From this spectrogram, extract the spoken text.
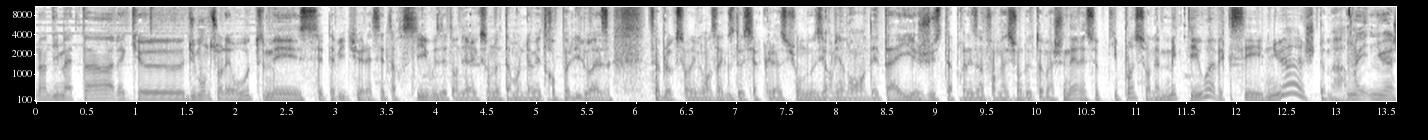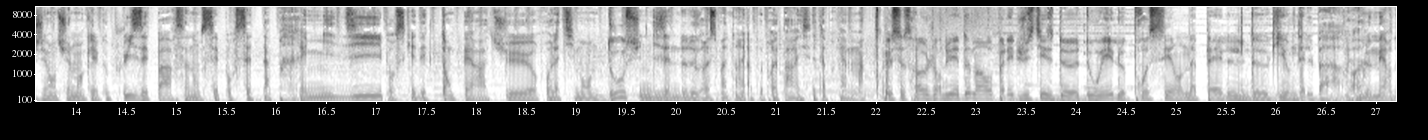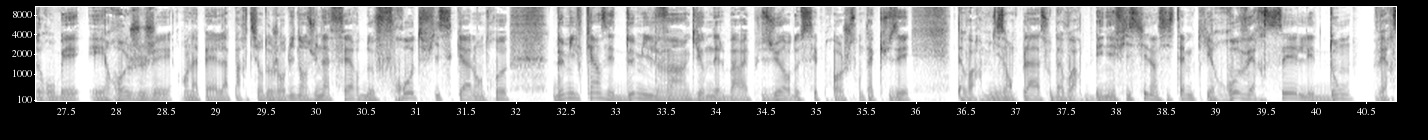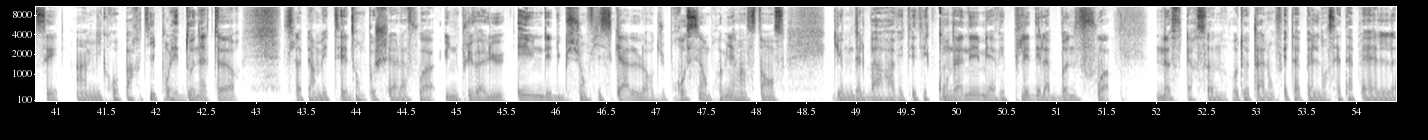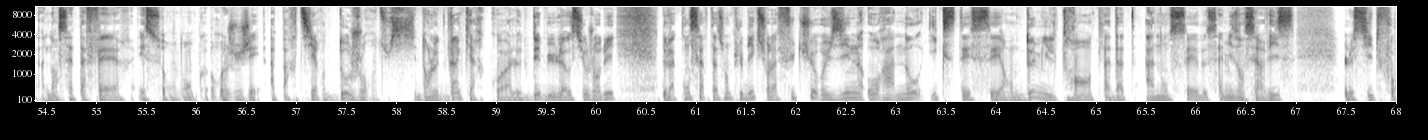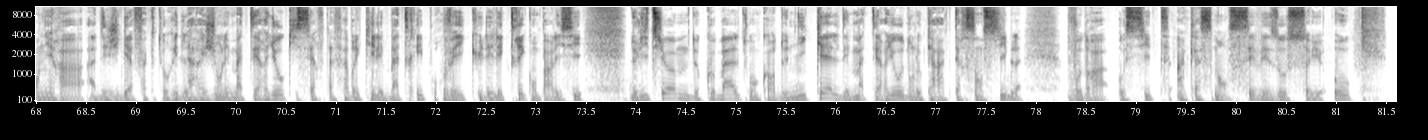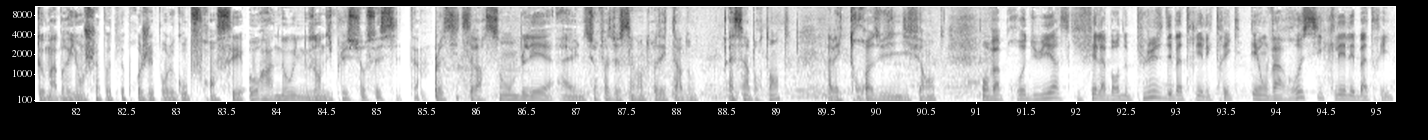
Lundi matin avec euh, du monde sur les routes, mais c'est habituel à cette heure-ci. Vous êtes en direction notamment de la métropole lilloise. Ça bloque sur les grands axes de circulation. Nous y reviendrons en détail juste après les informations de Thomas Chener et ce petit point sur la météo avec ces nuages, Thomas. Oui, nuages éventuellement quelques pluies éparses annoncées pour cet après-midi. Pour ce qui est des températures relativement douces, une dizaine de degrés ce matin et à peu près pareil cet après-midi. Ce sera aujourd'hui et demain au palais de justice de Douai le procès en appel de Guillaume Delbar. Le maire de Roubaix est rejugé en appel à partir d'aujourd'hui dans une affaire de fraude fiscale entre 2015 et 2020. Guillaume Delbar et plusieurs de ses proches sont accusés d'avoir mis en place ou d'avoir bénéficié d'un système qui reversait les dons versés à un micro-parti pour les donateurs. Cela permettait d'empocher à la fois une plus-value et une déduction fiscale. Lors du procès en première instance, Guillaume Delbar avait été condamné mais avait plaidé la bonne foi. Neuf personnes au total ont fait appel dans cet appel, dans cette affaire et seront donc rejugées à partir d'aujourd'hui. Dans le Dunkerquois, le début, là aussi aujourd'hui, de la concertation publique sur la future usine Orano XTC en 2030, la date annoncée de sa mise en service. Le site fournira à des gigafactories de la région les matériaux qui servent à fabriquer les batteries pour véhicules électriques. On parle ici de lithium, de cobalt ou encore de nickel, des matériaux dont le caractère sensible vaudra au site un classement Céveso seuil haut. Thomas Brion chapeaute le projet pour le groupe français Orano. Il nous en dit plus sur ce site. Le site, ça va ressembler à une surface de 53 hectares, donc assez importante, avec trois usines différentes. On va produire ce qui fait la borne plus des batteries électriques et on va recycler les batteries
